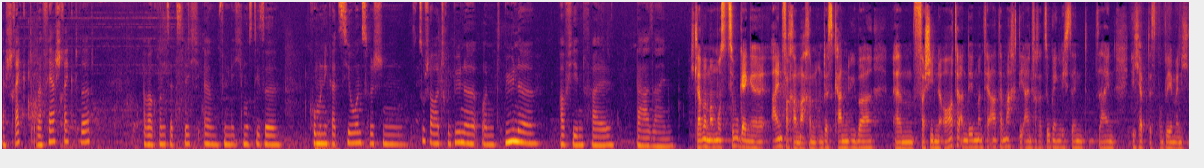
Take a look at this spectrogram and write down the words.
erschreckt oder verschreckt wird. Aber grundsätzlich ähm, finde ich, muss diese Kommunikation zwischen Zuschauertribüne und Bühne auf jeden Fall da sein. Ich glaube, man muss Zugänge einfacher machen und das kann über ähm, verschiedene Orte, an denen man Theater macht, die einfacher zugänglich sind, sein. Ich habe das Problem, wenn ich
